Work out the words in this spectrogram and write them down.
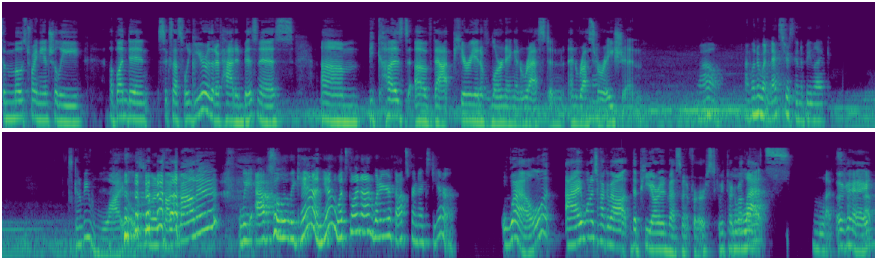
the most financially abundant, successful year that I've had in business um, because of that period of learning and rest and, and restoration. Wow. I wonder what next year's going to be like. It's going to be wild. Do you want to talk about it? We absolutely can. Yeah. What's going on? What are your thoughts for next year? Well, I want to talk about the PR investment first. Can we talk about Let's. that? Let's. Okay.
